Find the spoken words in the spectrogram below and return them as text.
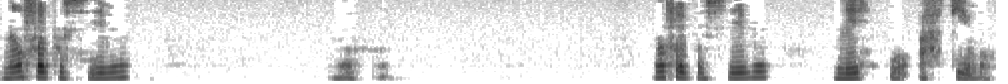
Não foi possível. Não foi, não foi possível ler o arquivo.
